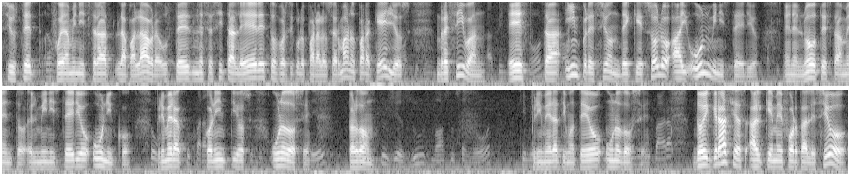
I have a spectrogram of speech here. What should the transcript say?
si usted fue a ministrar la palabra, usted necesita leer estos versículos para los hermanos, para que ellos reciban esta impresión de que solo hay un ministerio en el Nuevo Testamento, el ministerio único. Primera Corintios 1.12. Perdón. Primera Timoteo 1.12. Doy gracias al que me fortaleció,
